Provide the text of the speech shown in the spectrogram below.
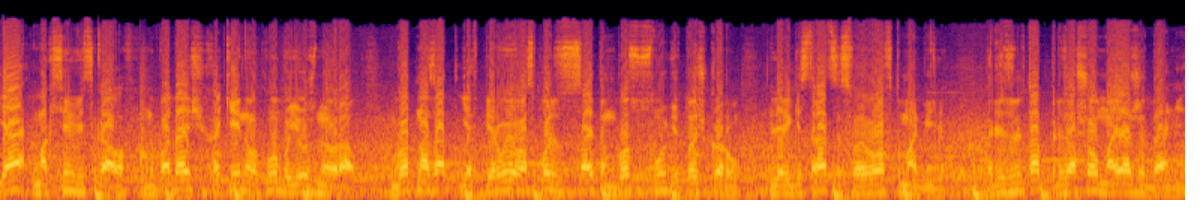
Я Максим Витькалов, нападающий хоккейного клуба «Южный Урал». Год назад я впервые воспользовался сайтом госуслуги.ру для регистрации своего автомобиля. Результат превзошел мои ожидания.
